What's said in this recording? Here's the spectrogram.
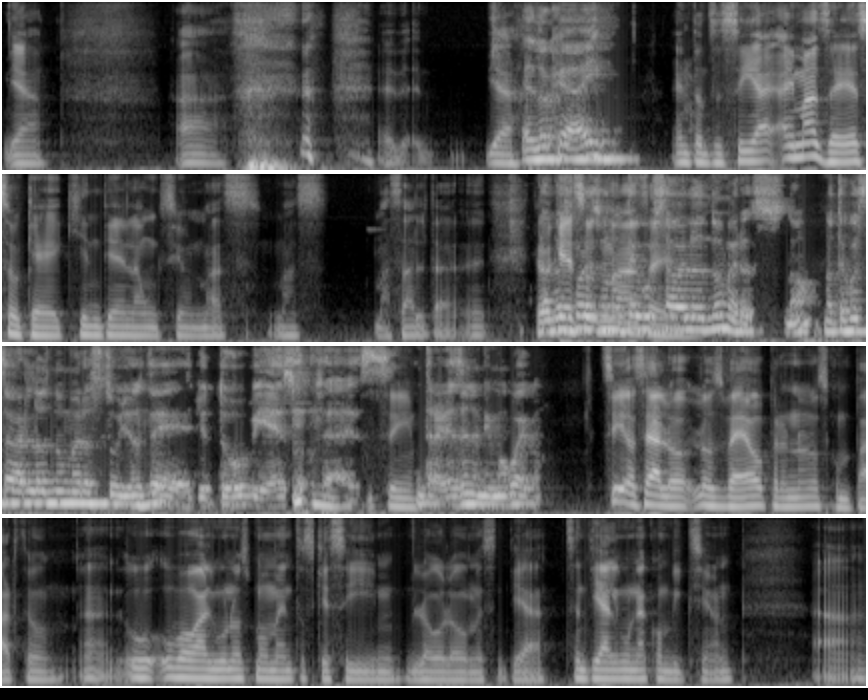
Ya. yeah. Es lo que hay. Entonces sí, hay, más de eso que quien tiene la unción más, más, más alta. Eh, creo que eso, no te gusta ver los números, ¿no? No te gusta ver los números tuyos de YouTube y eso. O sea, entrarías en el mismo juego. Sí, o sea, los veo, pero no los comparto. Ah, hubo algunos momentos que sí, luego, luego me sentía, sentía alguna convicción. Ah,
